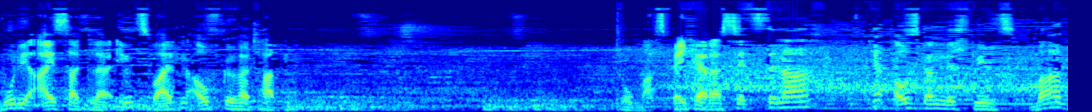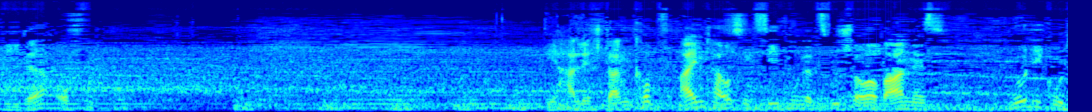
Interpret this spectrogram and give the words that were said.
wo die Eishackler im zweiten aufgehört hatten. Thomas Becherer setzte nach. Der Ausgang des Spiels war wieder offen. Die Halle stand Kopf, 1700 Zuschauer waren es. Nur die gut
